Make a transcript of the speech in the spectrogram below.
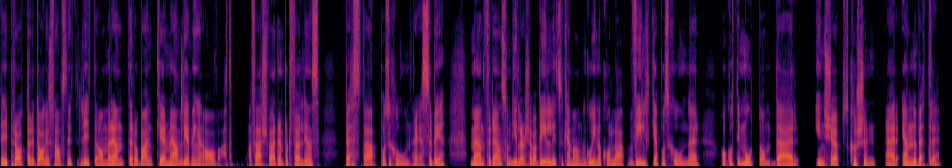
vi pratar i dagens avsnitt lite om räntor och banker med anledning av att Affärsvärlden-portföljens bästa position är SEB. Men för den som gillar att köpa billigt så kan man gå in och kolla vilka positioner har gått emot dem där inköpskursen är ännu bättre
